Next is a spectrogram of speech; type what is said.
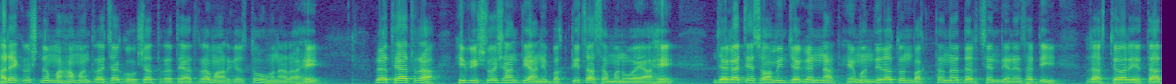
हरे कृष्ण महामंत्राच्या घोषात रथयात्रा मार्गस्थ होणार आहे. रथयात्रा ही विश्वशांती आणि भक्तीचा समन्वय आहे. जगाचे स्वामी जगन्नाथ हे मंदिरातून भक्तांना दर्शन देण्यासाठी रस्त्यावर येतात.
